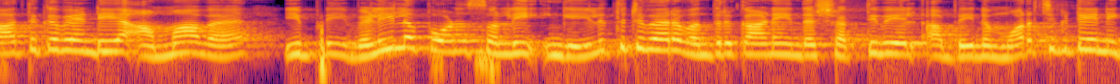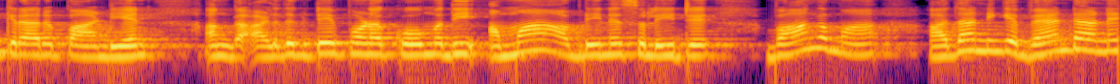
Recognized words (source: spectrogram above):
பாத்துக்க வேண்டிய அம்மாவை இப்படி வெளியில போன சொல்லி இங்க இழுத்துட்டு வேற வந்திருக்கானே இந்த சக்திவேல் அப்படின்னு முறைச்சுக்கிட்டே நிக்கிறாரு பாண்டியன். அங்க அழுதுகிட்டே போன கோமதி அம்மா அப்படின்னு சொல்லிட்டு வாங்கம்மா அதான் நீங்க வேண்டான்னு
